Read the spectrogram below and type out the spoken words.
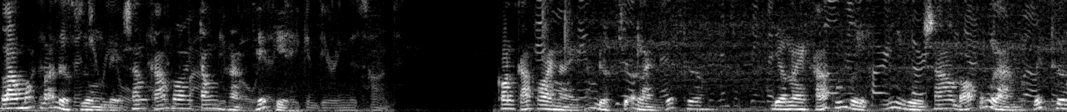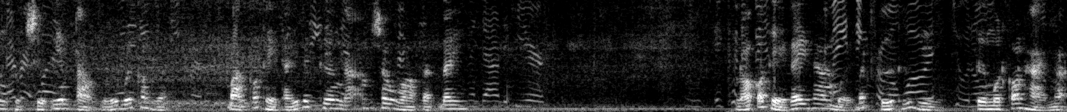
Lao móc đã được dùng để săn cá voi trong hàng thế kỷ. Con cá voi này đã được chữa lành vết thương. Điều này khá thú vị, nhưng dù sao đó cũng là một vết thương thực sự nghiêm trọng đối với con vật. Bạn có thể thấy vết thương đã ăn sâu vào tận đây. Nó có thể gây ra bởi bất cứ thứ gì, từ một con hải mã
